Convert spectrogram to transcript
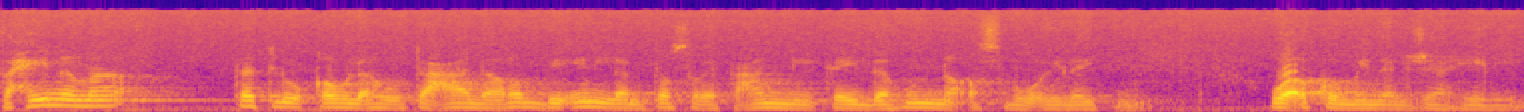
فحينما تتلو قوله تعالى رب إن لم تصرف عني كيدهن أصب إليهن وأكن من الجاهلين.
